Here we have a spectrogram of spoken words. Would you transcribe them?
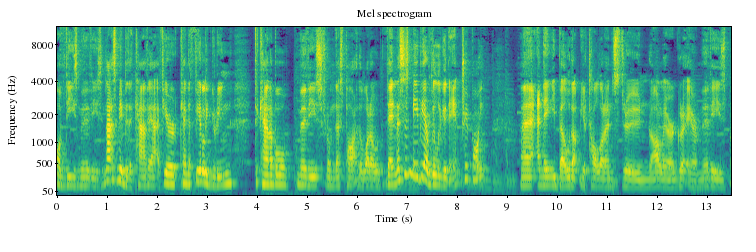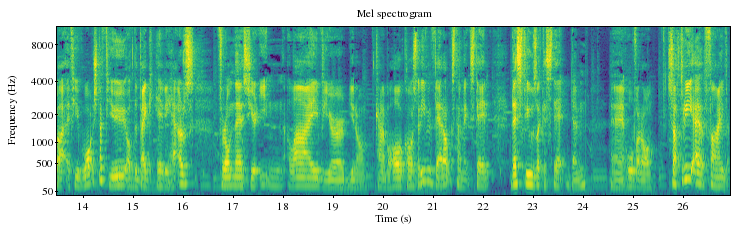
of these movies, and that's maybe the caveat, if you're kind of fairly green to cannibal movies from this part of the world, then this is maybe a really good entry point. Uh, and then you build up your tolerance through gnarlier, grittier movies. But if you've watched a few of the big heavy hitters from this, you're eaten alive, you're, you know, Cannibal Holocaust, or even Ferox to an extent, this feels like a step down uh, overall. So, 3 out of 5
